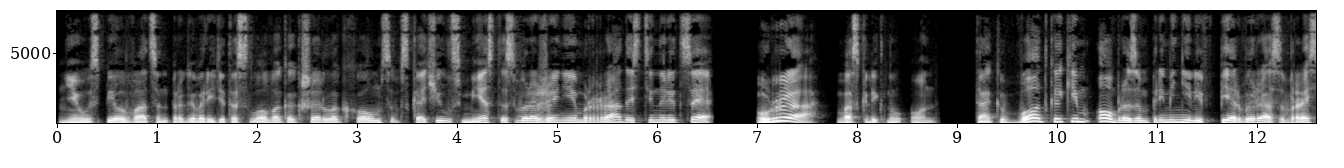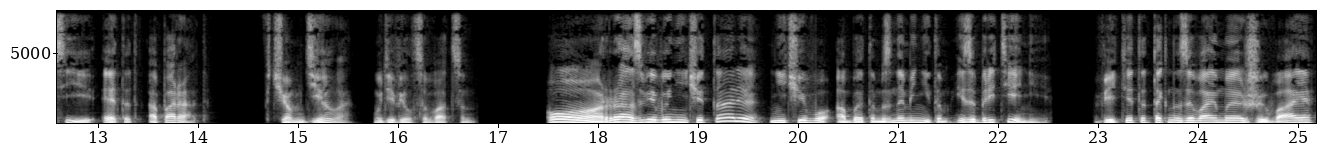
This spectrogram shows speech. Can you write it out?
Не успел Ватсон проговорить это слово, как Шерлок Холмс вскочил с места с выражением радости на лице. «Ура!» — воскликнул он. Так вот каким образом применили в первый раз в России этот аппарат. «В чем дело?» — удивился Ватсон. «О, разве вы не читали ничего об этом знаменитом изобретении? Ведь это так называемая живая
